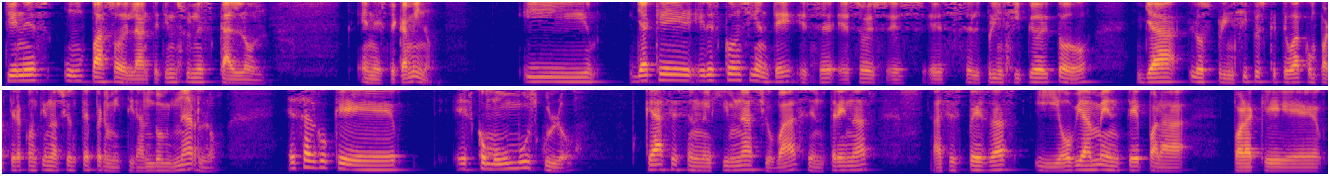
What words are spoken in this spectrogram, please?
tienes un paso adelante, tienes un escalón en este camino. Y ya que eres consciente, ese, eso es, es, es el principio de todo, ya los principios que te voy a compartir a continuación te permitirán dominarlo. Es algo que es como un músculo. que haces en el gimnasio? Vas, entrenas, haces pesas y obviamente para, para que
